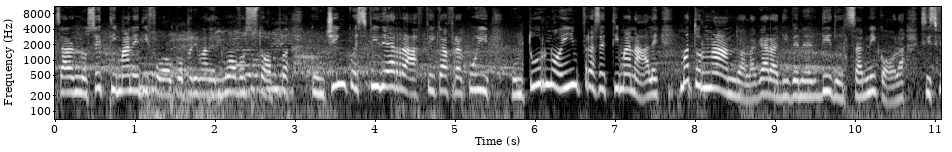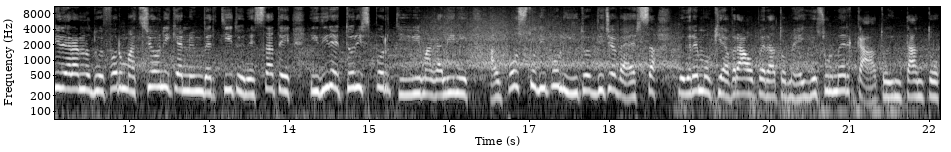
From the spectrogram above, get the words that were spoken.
Saranno settimane di fuoco prima del nuovo stop con cinque sfide a raffica fra cui un turno infrasettimanale ma tornando alla gara di venerdì del San Nicola si sfideranno due formazioni che hanno invertito in estate i direttori sportivi Magalini al posto di Polito e viceversa. Vedremo chi avrà operato meglio sul mercato. Intanto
